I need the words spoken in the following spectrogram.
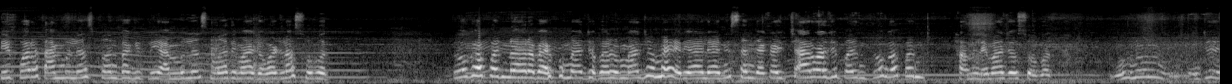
ते परत ॲम्ब्युलन्स पण बघितली. ॲम्ब्युलन्समध्ये माझ्या वडिलांसोबत दोघं पण नवरा बायको माझ्या बरोबर माझ्या माहेरी आले आणि संध्याकाळी चार वाजेपर्यंत दोघं पण थांबले माझ्यासोबत. म्हणून म्हणजे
